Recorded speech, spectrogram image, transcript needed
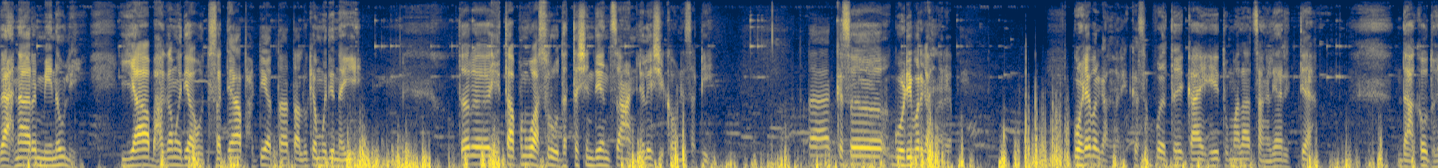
राहणार मेनवली या भागामध्ये आहोत. सध्या फाटी आता तालुक्यामध्ये नाही आहे तर इथं आपण वासरू दत्त शिंदे यांचं आणलेलं आहे शिकवण्यासाठी. आता कसं घोडीभर घालणार आहे आपण? घोड्यावर घालणार आहे. कसं पळतंय काय हे तुम्हाला चांगल्यारित्या दाखवतोय.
